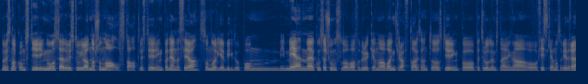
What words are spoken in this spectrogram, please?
når vi snakker om styring nå, så er det jo i stor grad nasjonalstatlig styring på den ene sida, som Norge er bygd opp med, med konsesjonslover for bruken av vannkrafta og styring på petroleumsnæringa og fisken osv. Og, så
